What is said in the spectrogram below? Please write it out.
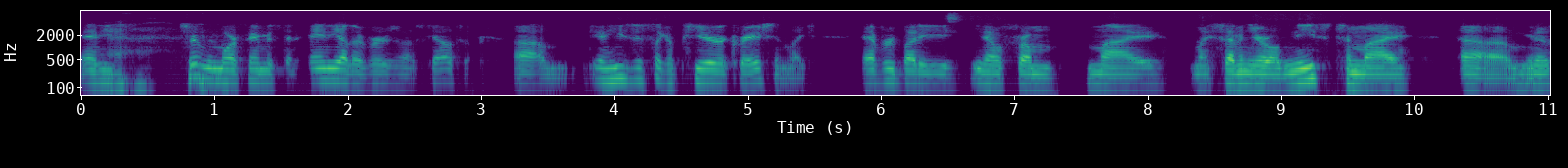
and he's certainly more famous than any other version of skeletor um and he's just like a pure creation like everybody you know from my my seven year old niece to my um you know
